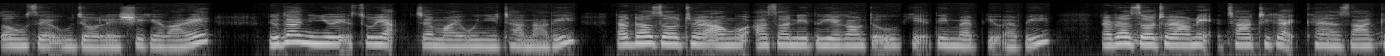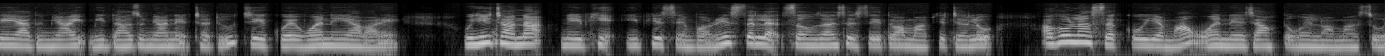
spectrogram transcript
30ဦးကျော်လည်းရှိခဲ့ပါတယ်။မြို့သားညီညွတ်ရေးအစိုးရကျန်းမာရေးဝန်ကြီးဌာနသည်ဒေါက်တာဇော်ထွေအောင်ကိုအာဇာနည်သူရဲကောင်းတဦးဖြစ်အသိမှတ်ပြုအပ်ပြီးဒေါက်တာဇော်ထွေအောင်နဲ့အခြားထိခိုက်ခံစားခဲ့ရသူများ၏မိသားစုများနဲ့ထပ်တူကြေကွဲဝန်းနေရပါတယ်။ဝန်ကြီးဌာနနေဖြင့်ဤဖြစ်စဉ်ပေါ်တွင်ဆက်လက်စုံစမ်းစစ်ဆေးသွားမှာဖြစ်တယ်လို့ အခုလ19ရက်မှာဝန်နေကြောင်းတဝင်လွှာမှာဆို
